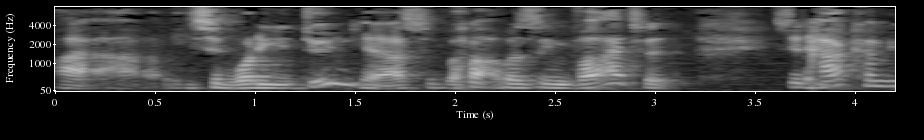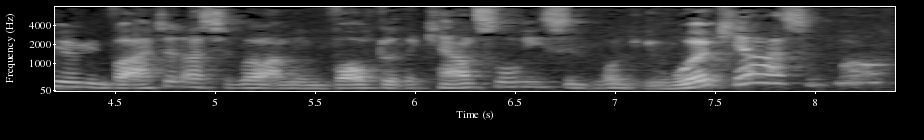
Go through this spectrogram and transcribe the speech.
I, I, he said, what are you doing here? I said, well, I was invited. Said, how come you're invited? I said, well, I'm involved with the council. He said, well, do you work here? I said, well,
